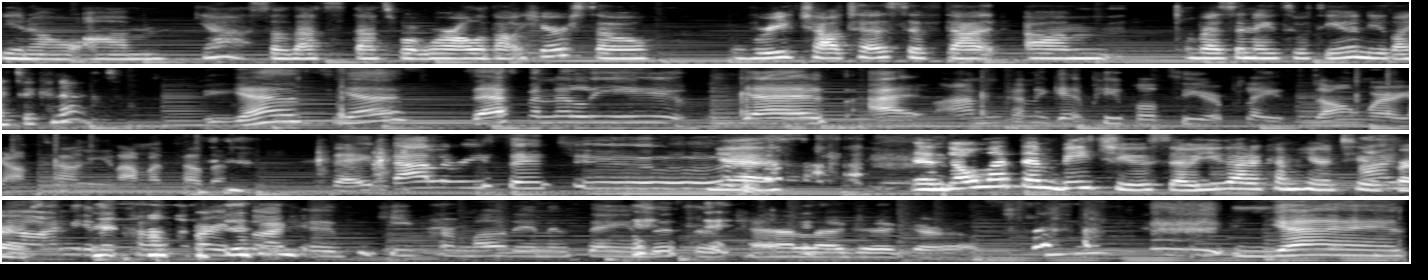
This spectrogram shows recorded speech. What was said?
you know, um, yeah. So that's that's what we're all about here. So reach out to us if that um, resonates with you and you'd like to connect. Yes, yes, definitely. Yes, I I'm gonna get people to your place. Don't worry, I'm telling you, and I'm gonna tell them Valerie sent you. Yes. and don't let them beat you. So you got to come here too I first. Know, I need to come first so I can keep promoting and saying this is hella good girls. yes.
